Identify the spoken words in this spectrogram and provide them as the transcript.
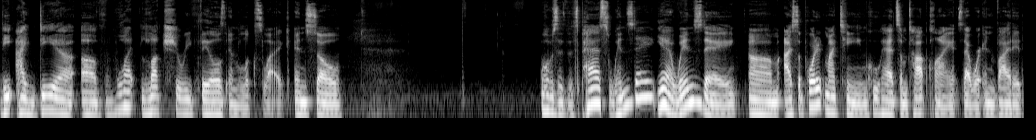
the idea of what luxury feels and looks like. And so, what was it this past Wednesday? Yeah, Wednesday. Um, I supported my team who had some top clients that were invited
